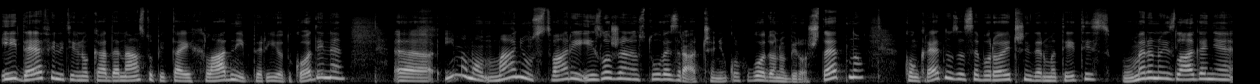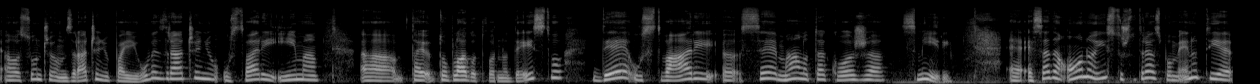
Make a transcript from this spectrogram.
i definitivno kada nastupi taj hladni period godine, e, imamo manju u stvari izloženost UV zračenju, koliko god ono bilo štetno. Konkretno za seboroični dermatitis, umereno izlaganje o sunčevom zračenju pa i UV zračenju u stvari ima a, taj, to blagotvorno dejstvo gde u stvari a, se malo ta koža smiri. E, e sada ono isto što treba spomenuti je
